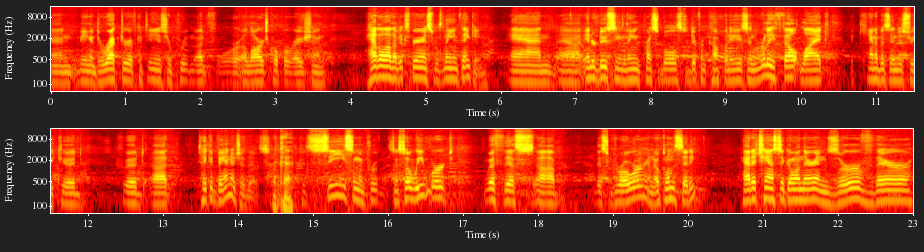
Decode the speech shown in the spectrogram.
and being a director of continuous improvement for a large corporation. Had a lot of experience with lean thinking and uh, introducing lean principles to different companies, and really felt like the cannabis industry could could uh, take advantage of this. could- Okay. Could see some improvements, and so we worked with this uh, this grower in Oklahoma City. Had a chance to go in there and observe their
